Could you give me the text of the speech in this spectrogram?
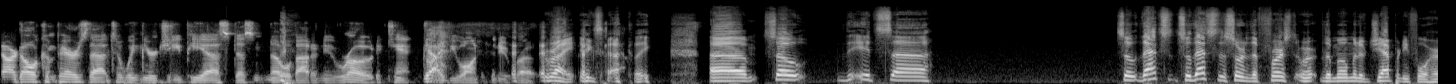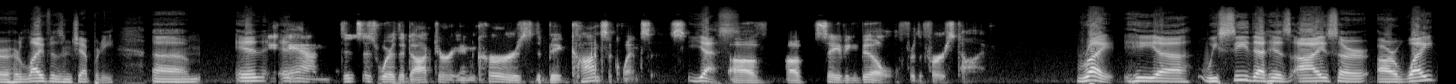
Nardole compares that to when your GPS doesn't know about a new road; it can't drive you onto the new road. right, exactly. Um, so it's uh, so that's so that's the sort of the first or the moment of jeopardy for her. Her life is in jeopardy, um, and, and And this is where the Doctor incurs the big consequences yes, of of saving Bill for the first time. right. He uh, we see that his eyes are are white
